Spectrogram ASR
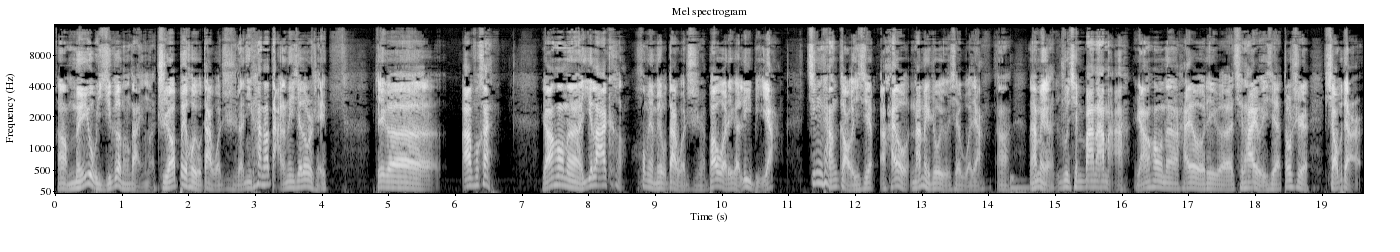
啊，没有一个能打赢的。只要背后有大国支持的，你看他打的那些都是谁？这个阿富汗，然后呢，伊拉克后面没有大国支持，包括这个利比亚，经常搞一些啊，还有南美洲有一些国家啊，南美入侵巴拿马，然后呢，还有这个其他有一些都是小不点儿、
